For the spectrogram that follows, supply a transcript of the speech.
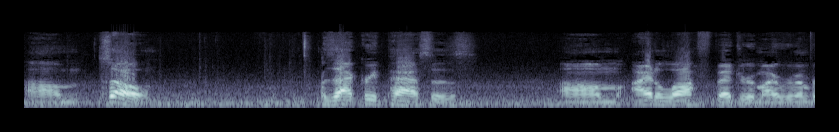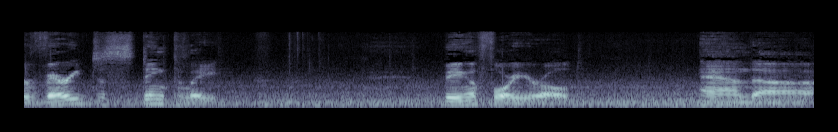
Um, so, Zachary passes um, I had a loft bedroom. I remember very distinctly being a four year old and uh,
